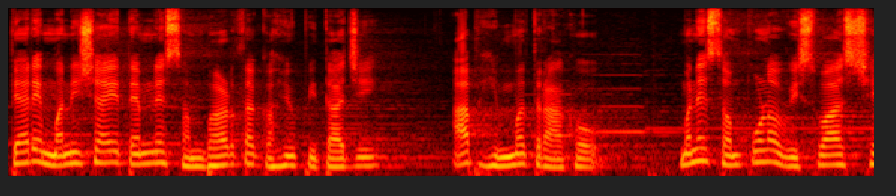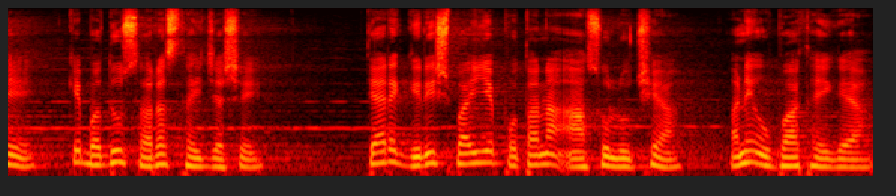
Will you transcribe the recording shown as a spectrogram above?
ત્યારે મનીષાએ તેમને સંભાળતા કહ્યું, પિતાજી, આપ હિંમત રાખો. મને સંપૂર્ણ વિશ્વાસ છે કે બધું સરસ થઈ જશે. ત્યારે ગિરીશભાઈએ પોતાના આંસુ લૂછ્યા અને ઊભા થઈ ગયા.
